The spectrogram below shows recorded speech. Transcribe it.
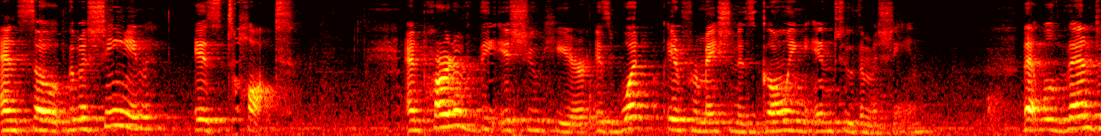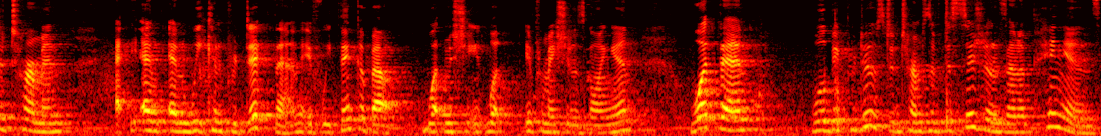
And so the machine is taught and part of the issue here is what information is going into the machine that will then determine, and, and we can predict then, if we think about what machine, what information is going in, what then will be produced in terms of decisions and opinions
